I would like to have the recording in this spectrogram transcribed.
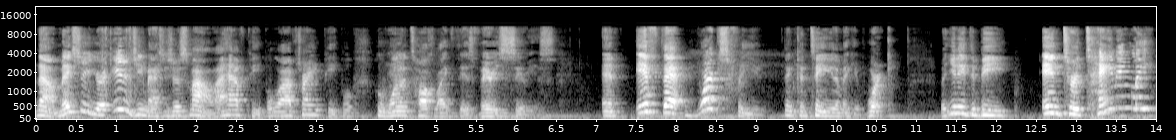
Now, make sure your energy matches your smile. I have people, I've trained people who want to talk like this, very serious. And if that works for you, then continue to make it work. But you need to be entertainingly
